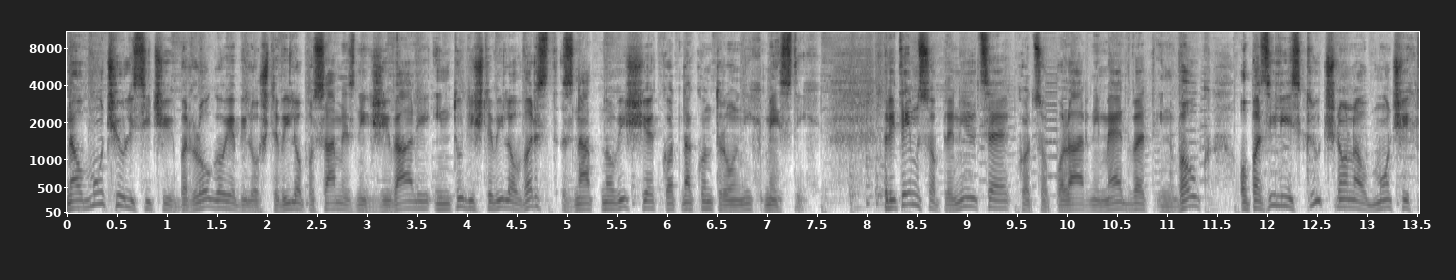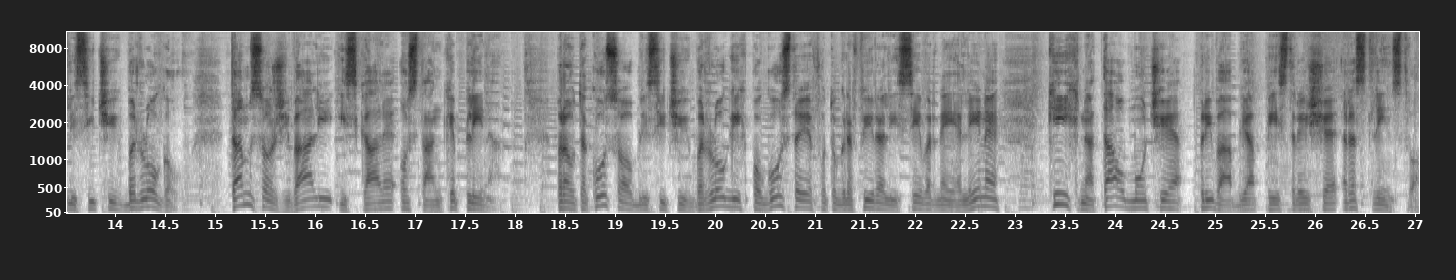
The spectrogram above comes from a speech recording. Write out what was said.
Na območju lisičjih brlogov je bilo število posameznih živali in tudi število vrst znatno više kot na kontrolnih mestih. Pri tem so plenilce, kot so polarni medved in volk, opazili izključno na območjih lisičjih brlogov. Tam so živali iskale ostanke plena. Prav tako so ob lisičjih brlogih pogosteje fotografirali severne jelene, ki jih na ta območje privablja pestrejše rastlinstvo.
